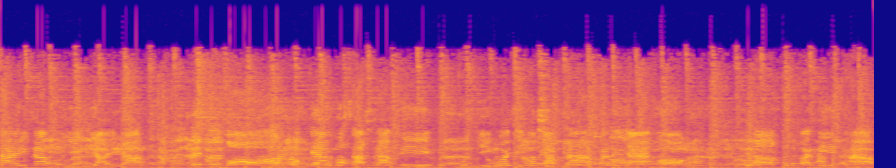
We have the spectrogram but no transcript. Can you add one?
ชัยครับผู้ยิ่งใหญ่ครับนี่คุณหมอนกแก้วดุศักดิ์ครับนี่คุณหญิงว่าที่คุณหญิงครับภรรยาของคุณปานีครับ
